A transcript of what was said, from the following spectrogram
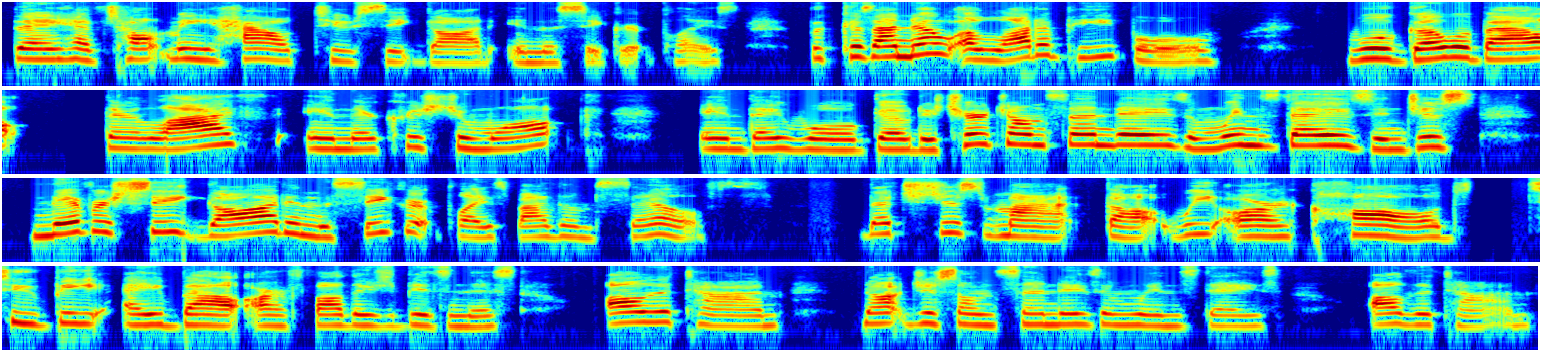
they have taught me how to seek God in the secret place. Because I know a lot of people will go about their life and their Christian walk, and they will go to church on Sundays and Wednesdays and just never seek God in the secret place by themselves that's just my thought. We are called to be about our Father's business all the time, not just on Sundays and Wednesdays, all the time.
